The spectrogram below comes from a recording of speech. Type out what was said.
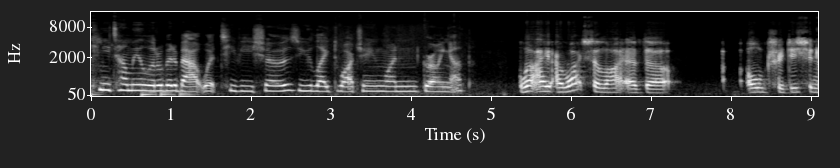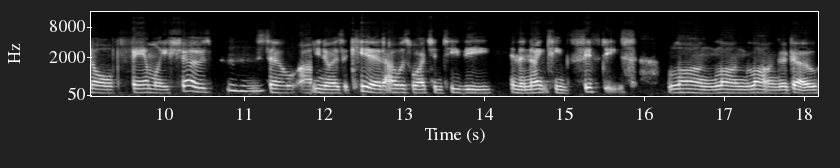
Can you tell me a little bit about what TV shows you liked watching when growing up? Well, I, I watched a lot of the old traditional family shows. Mm-hmm. So, uh, you know, as a kid, I was watching TV in the 1950s, long, long, long ago.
